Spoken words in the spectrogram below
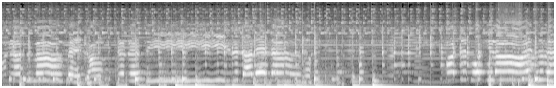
અને અસલા બેઠા તેને તીર ડાલે જા માટે પોચડા રે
